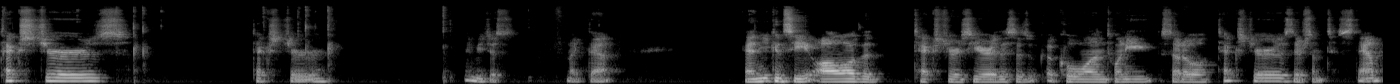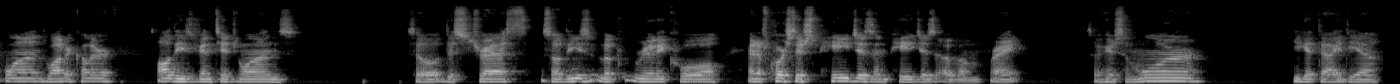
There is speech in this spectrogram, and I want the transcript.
textures, texture, maybe just like that. And you can see all the textures here. This is a cool one, 20 subtle textures. There's some stamp ones, watercolor, all these vintage ones. So distress. So these look really cool. And of course there's pages and pages of them, right? So here's some more. You get the idea.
